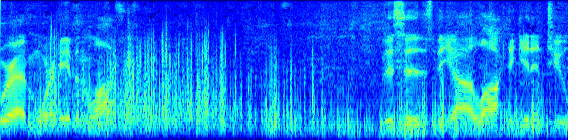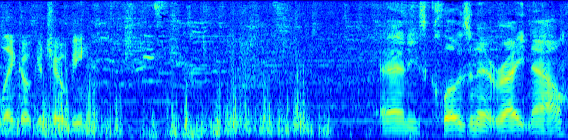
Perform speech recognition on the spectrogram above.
we're at Moore Haven Lock. This is the uh, lock to get into Lake Okeechobee. And he's closing it right now.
